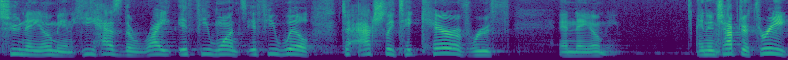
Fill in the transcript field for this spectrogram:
to Naomi, and he has the right, if he wants, if he will, to actually take care of Ruth and Naomi. And in chapter three,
